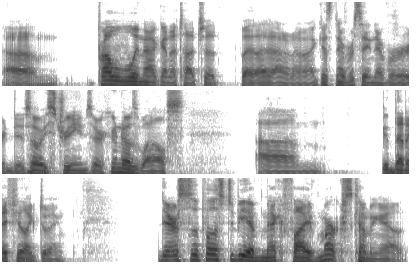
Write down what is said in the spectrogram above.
um, probably not gonna touch it. But I, I, don't know. I guess never say never. There's always streams, or who knows what else um, that I feel like doing. There's supposed to be a Mech Five Mercs coming out,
